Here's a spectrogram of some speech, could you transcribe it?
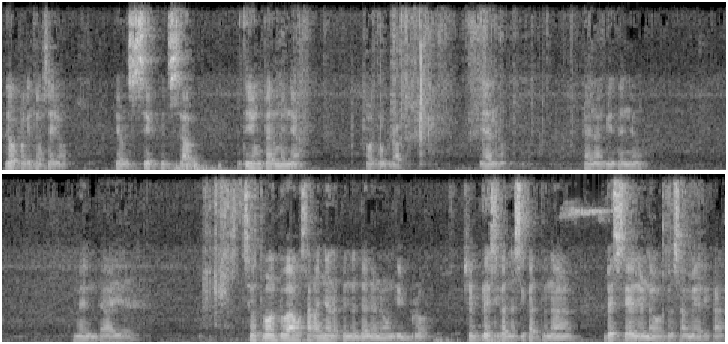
Ito, pakita ko sa iyo. Your Sacred Self. Ito yung perma niya. Autograph. Yan, o. Yan, nakita niyo. Mel Dyer. So, tuwang-tuwa ako sa kanya na pinadala ng libro. Siyempre, sikat na sikat to na bestseller na ito sa Amerika.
